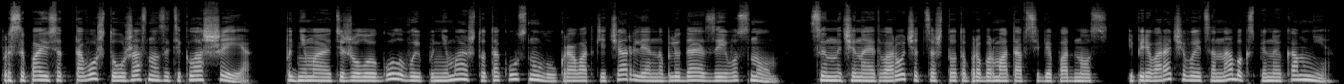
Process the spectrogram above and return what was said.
Просыпаюсь от того, что ужасно затекла шея. Поднимаю тяжелую голову и понимаю, что так уснула у кроватки Чарли, наблюдая за его сном. Сын начинает ворочаться, что-то пробормотав себе под нос, и переворачивается на бок спиной ко мне.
